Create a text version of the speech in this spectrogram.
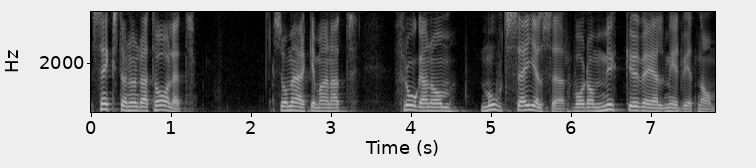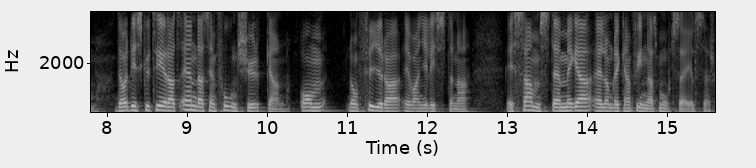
1600-talet så märker man att frågan om motsägelser var de mycket väl medvetna om. Det har diskuterats ända sedan fornkyrkan om de fyra evangelisterna är samstämmiga eller om det kan finnas motsägelser.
